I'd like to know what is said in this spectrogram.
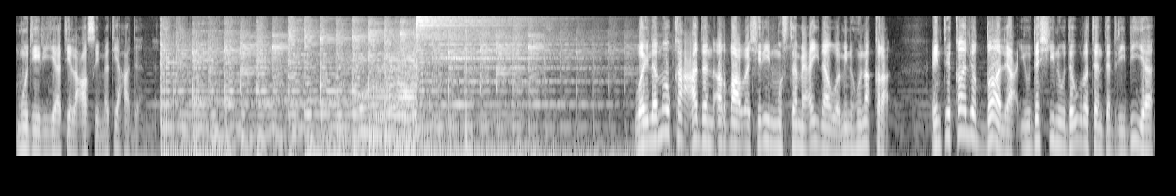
مديريات العاصمة عدن. وإلى موقع عدن 24 مستمعين ومنه نقرأ. انتقال الضالع يدشن دورة تدريبية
